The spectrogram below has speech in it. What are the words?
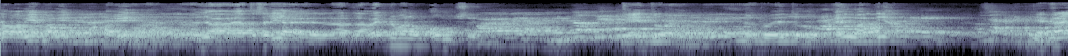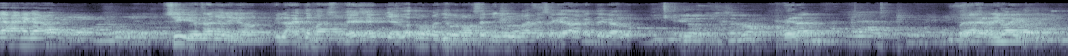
No, va bien, va bien, va bien. Ya, ya esta sería el- la, la vez número 11 que entro en, en un proyecto eduardiano. ¿Te extrañas a Nicanor? Sí, yo extraño a Nicanor. Y la gente más, eh, eh, y Eduardo prometió que no va a hacer ninguno más, que se quedaba en el decalo. Verán. Verán el revival.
